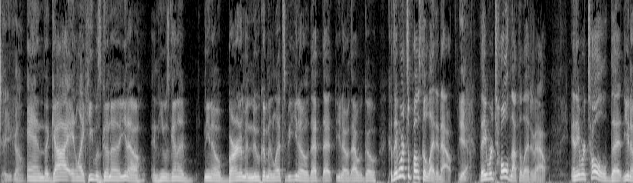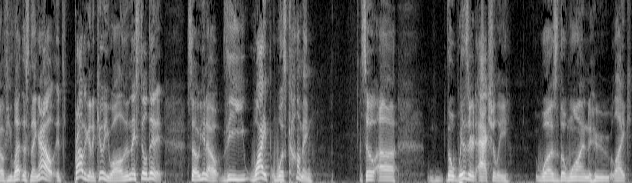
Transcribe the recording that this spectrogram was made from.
There you go. and the guy and like he was gonna you know and he was gonna you know burn them and nuke them and let's be you know that that you know that would go because they weren't supposed to let it out. Yeah. they were told not to let it out. And they were told that you know if you let this thing out it's probably gonna kill you all and then they still did it. So you know the wipe was coming. So uh the wizard actually was the one who like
